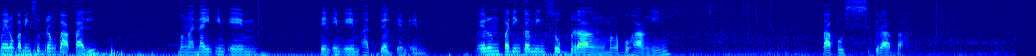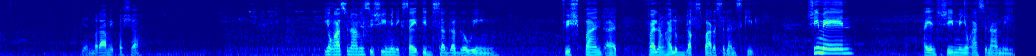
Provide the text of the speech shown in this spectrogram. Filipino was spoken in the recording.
Mayroon kaming sobrang bakal, mga 9mm, 10mm at 12mm. Mayroon pa din kaming sobrang mga buhangin, tapos graba. Yan, marami pa siya. Yung aso namin si Shimin excited sa gagawing fish pond at falang hollow blocks para sa landscape. Shimin! Ayan si Shimin yung aso namin.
